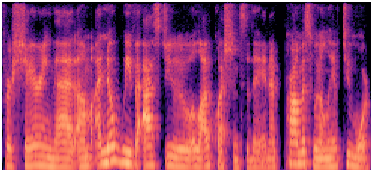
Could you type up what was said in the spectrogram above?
for sharing that. Um, I know we've asked you a lot of questions today, and I promise we only have two more.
